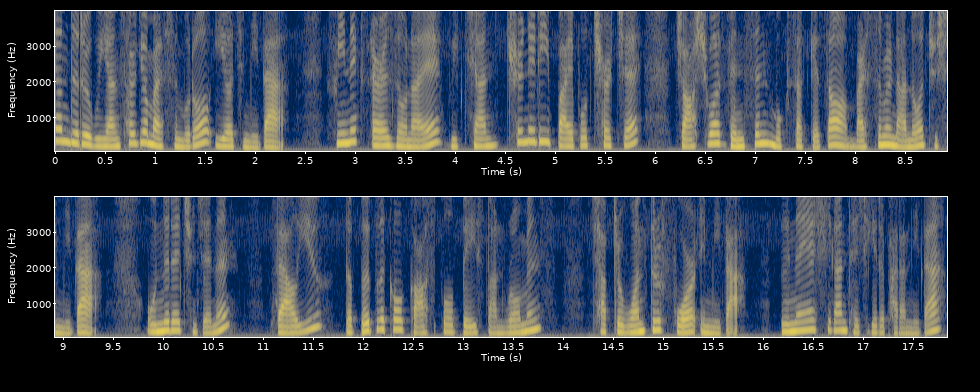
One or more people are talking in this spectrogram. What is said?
청년들을 위한 설교 말씀으로 이어집니다. 피닉스, 애리조나에 위치한 Trinity Bible Church의 Joshua Vincent 목사께서 말씀을 나누어 주십니다. 오늘의 주제는 Value, the Biblical Gospel based on Romans, chapter 1 through 4입니다. 은혜의 시간 되시기를 바랍니다.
